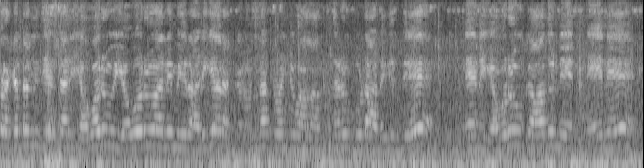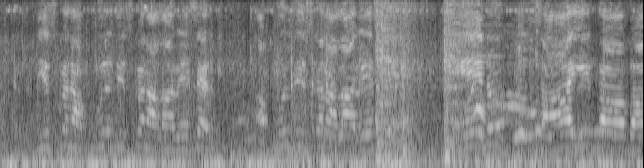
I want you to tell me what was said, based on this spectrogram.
ప్రకటన చేశారు. ఎవరు ఎవరు అని మీరు అడిగారు. అక్కడ ఉన్నటువంటి వాళ్ళందరూ కూడా అడిగితే నేను ఎవరు కాదు నేను నేనే తీసుకొని ఆ పూలు తీసుకొని అలా వేశాడు ఆ పూలు తీసుకొని అలా వేస్తే నేను సాయి బాబా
